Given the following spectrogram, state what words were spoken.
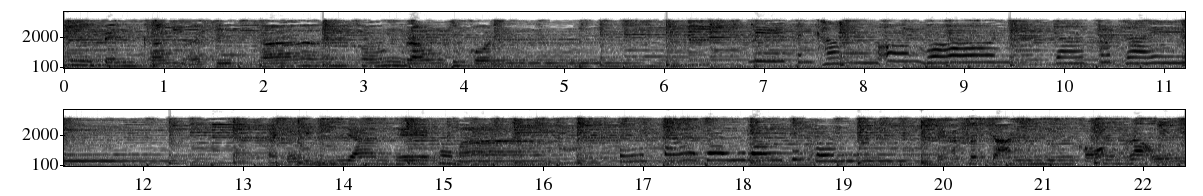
นี่เป็นคำอธิษฐานของเราทุกคนนี่ วิญญาณเทเข้ามาเปิดตาใจเราทุกคนให้อัศจรรย์ของพระองค์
